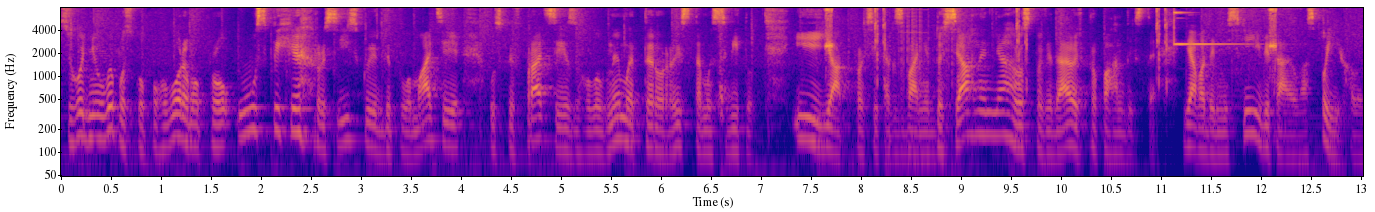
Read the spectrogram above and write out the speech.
Сьогодні у випуску поговоримо про успіхи російської дипломатії у співпраці з головними терористами світу, і як про ці так звані досягнення розповідають пропагандисти. Я Вадим Міський, вітаю вас. Поїхали.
